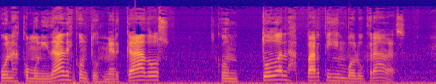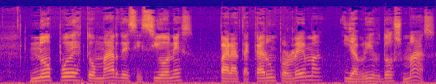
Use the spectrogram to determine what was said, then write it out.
con las comunidades, con tus mercados, con todas las partes involucradas. No puedes tomar decisiones para atacar un problema y abrir dos más.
